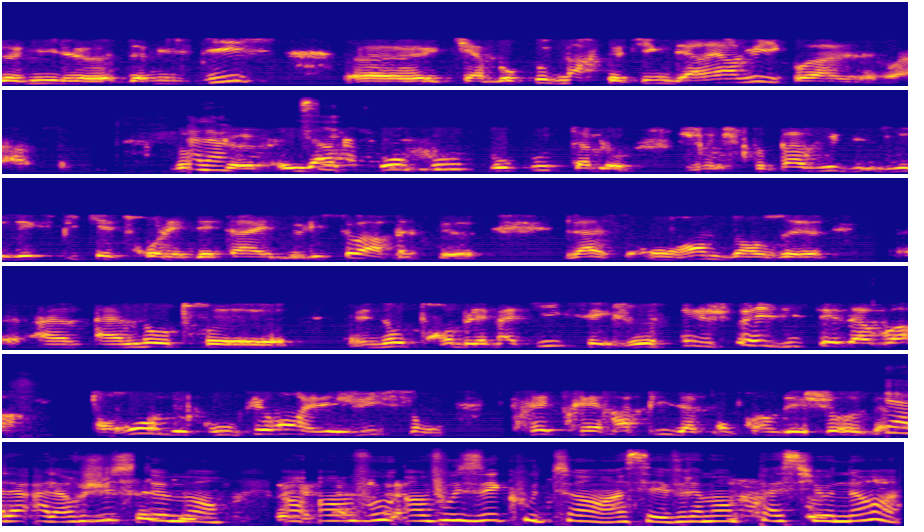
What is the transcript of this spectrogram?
2010 qui a beaucoup de marketing derrière lui. Quoi. Voilà. Donc il y a beaucoup, beaucoup de tableaux. Je ne peux pas vous, vous expliquer trop les détails de l'histoire parce que là, on rentre dans un, autre, une autre problématique, c'est que je, je veux éviter d'avoir trop de concurrents et les juifs sont très très rapides à comprendre des choses. alors, alors, justement, en, vous, en vous écoutant, hein, c'est vraiment passionnant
